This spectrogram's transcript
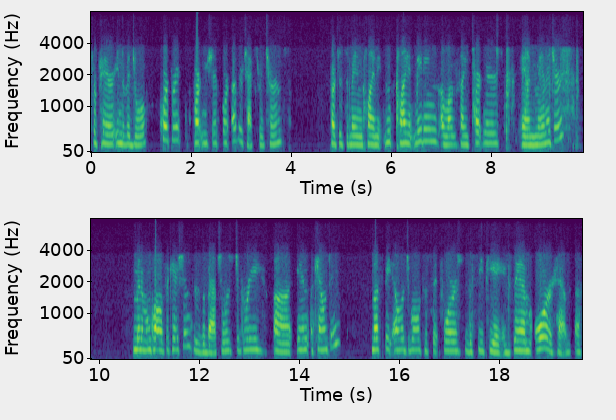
prepare individual, corporate, partnership, or other tax returns, participate in client, client meetings alongside partners and managers. Minimum qualifications is a bachelor's degree uh, in accounting. Must be eligible to sit for the CPA exam or have a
